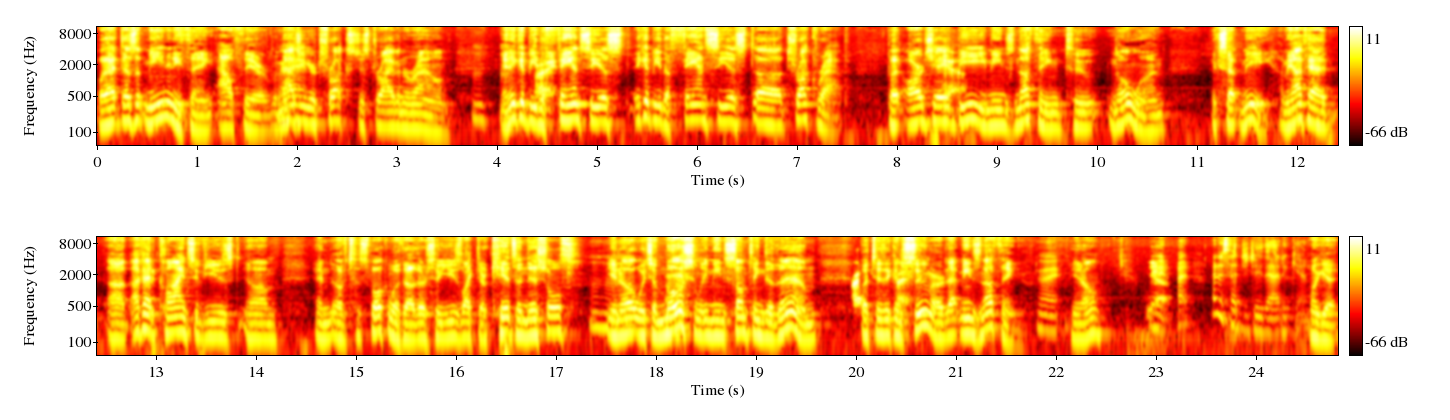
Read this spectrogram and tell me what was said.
well that doesn't mean anything out there imagine Mm-hmm. Right. your trucks just driving around and it could be the fanciest it could be the fanciest uh, truck wrap but rjb means nothing to no one except me i mean i've had uh, i've had clients who've used um, and I've spoken with others who use like their kids' initials, you know, which emotionally means something to them, but to the consumer that means nothing. Right. You know, Yeah. I, I just had to do that again. I get.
